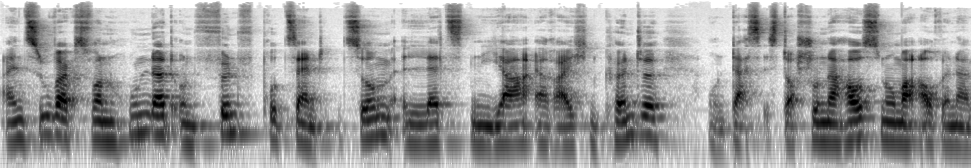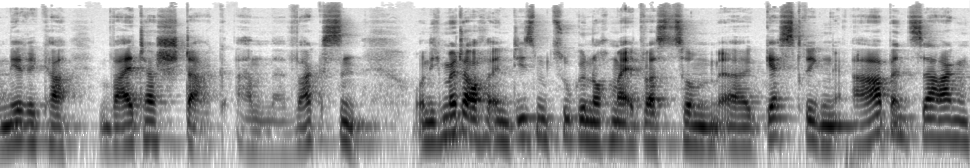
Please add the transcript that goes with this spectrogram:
einen Zuwachs von 105% zum letzten Jahr erreichen könnte. Und das ist doch schon eine Hausnummer, auch in Amerika weiter stark am Wachsen. Und ich möchte auch in diesem Zuge noch mal etwas zum äh, gestrigen Abend sagen.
